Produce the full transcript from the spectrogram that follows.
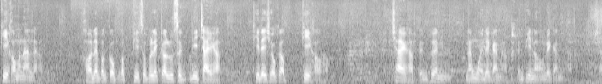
พี่เขามานานแล้วครับ พอได้ประกบกับพี่ซุปเปอร์เล็กก็รู้สึกดีใจครับ ที่ได้โชกกับพี่เขาครับ ใช่ครับเป็นเพื่อนนักมวยด้วยกันครับ เป็นพี่น้องด้วยกันครับใช่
